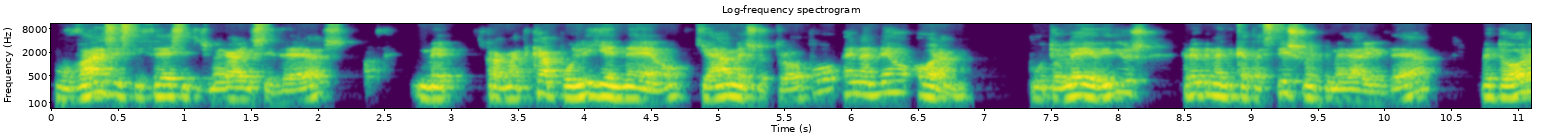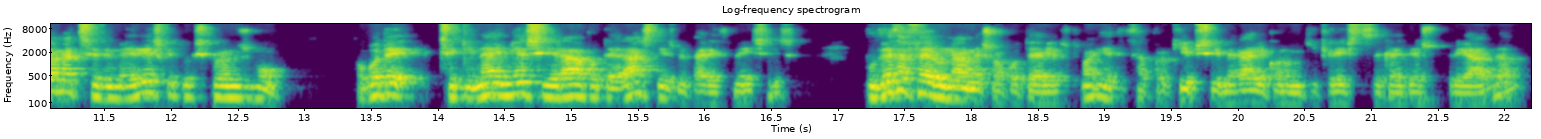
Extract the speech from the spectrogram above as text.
που βάζει στη θέση της μεγάλης ιδέας με πραγματικά πολύ γενναίο και άμεσο τρόπο ένα νέο όραμα που το λέει ο ίδιος, πρέπει να αντικαταστήσουμε τη μεγάλη ιδέα με το όραμα της ευημερίας και του εξυγχρονισμού. Οπότε ξεκινάει μια σειρά από τεράστιες μεταρρυθμίσεις που δεν θα φέρουν άμεσο αποτέλεσμα, γιατί θα προκύψει η μεγάλη οικονομική κρίση της δεκαετίας του 30,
